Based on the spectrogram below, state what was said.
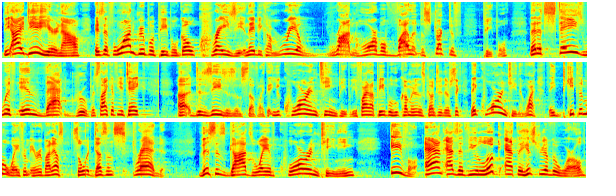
The idea here now is if one group of people go crazy and they become real, rotten, horrible, violent, destructive people, that it stays within that group. It's like if you take uh, diseases and stuff like that. And you quarantine people. You find out people who come into this country, they're sick, they quarantine them. Why? They keep them away from everybody else so it doesn't spread. This is God's way of quarantining evil. And as if you look at the history of the world,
